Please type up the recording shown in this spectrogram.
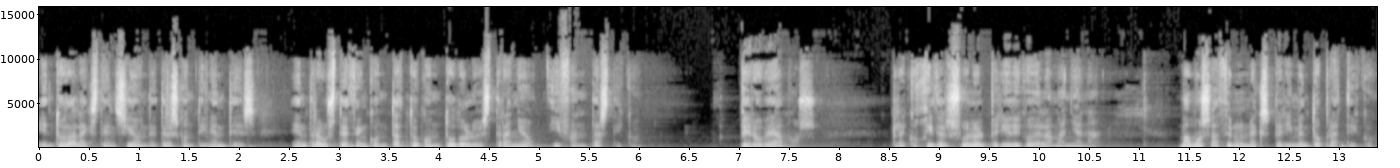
en toda la extensión de tres continentes, entra usted en contacto con todo lo extraño y fantástico. Pero veamos. Recogí del suelo el periódico de la mañana. Vamos a hacer un experimento práctico.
